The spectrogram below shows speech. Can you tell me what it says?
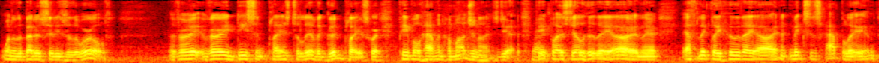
one of the better cities of the world. A very, very decent place to live, a good place where people haven't homogenized yet. People are still who they are, and they're ethnically who they are, and it mixes happily. And,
